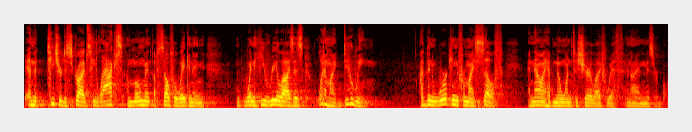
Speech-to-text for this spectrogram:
And the teacher describes he lacks a moment of self awakening when he realizes, What am I doing? I've been working for myself, and now I have no one to share life with, and I am miserable.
